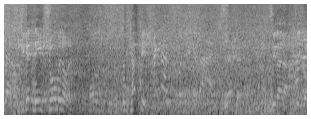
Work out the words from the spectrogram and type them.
so. Did you get Nev Schulman on it? From Catfish? We're gonna have to look into that. Yeah. See you later. See you, Corey.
